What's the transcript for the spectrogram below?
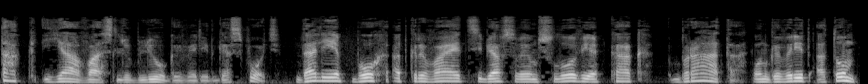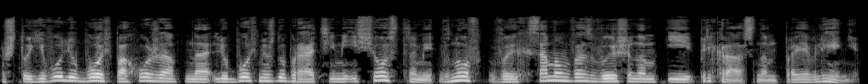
так я вас люблю, говорит Господь. Далее Бог открывает себя в своем слове как брата. Он говорит о том, что его любовь похожа на любовь между братьями и сестрами, вновь в их самом возвышенном и прекрасном проявлении.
